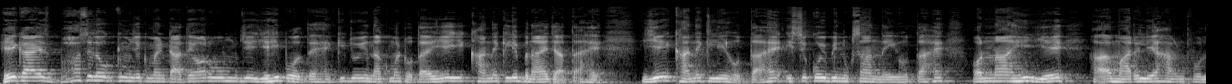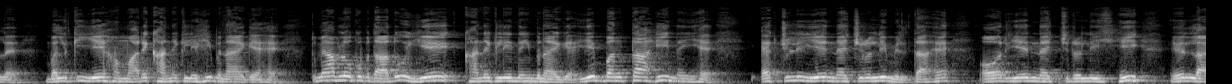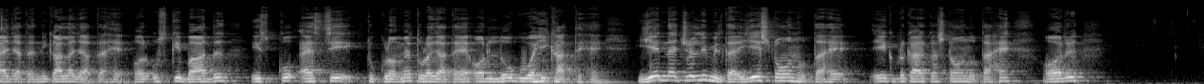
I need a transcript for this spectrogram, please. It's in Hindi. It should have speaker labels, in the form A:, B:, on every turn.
A: हे hey गाइस बहुत से लोग के मुझे कमेंट आते हैं और वो मुझे यही बोलते हैं कि जो ये नकमट होता है, ये ये खाने के लिए बनाया जाता है। ये खाने के लिए होता है, इससे कोई भी नुकसान नहीं होता है और ना ही ये हमारे लिए हार्मफुल है, बल्कि ये हमारे खाने के लिए ही बनाया गया है। तो मैं आप लोगों को बता दूँ, ये खाने के लिए नहीं बनाया गया, ये बनता ही नहीं है। एक्चुअली ये नेचुरली मिलता है और ये नेचुरली ही लाया जाता है, निकाला जाता है और उसके बाद इसको ऐसे टुकड़ों में तोड़ा जाता है और लोग वही खाते हैं। ये नेचुरली मिलता है, ये स्टोन होता है, एक प्रकार का स्टोन होता है और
